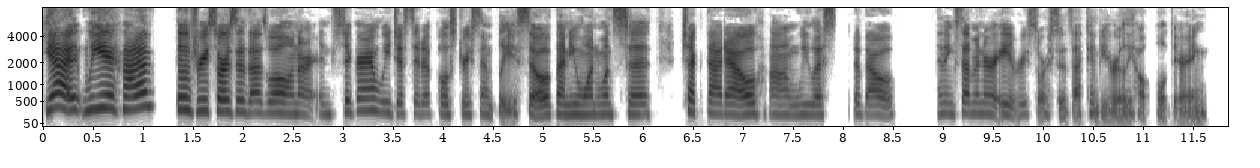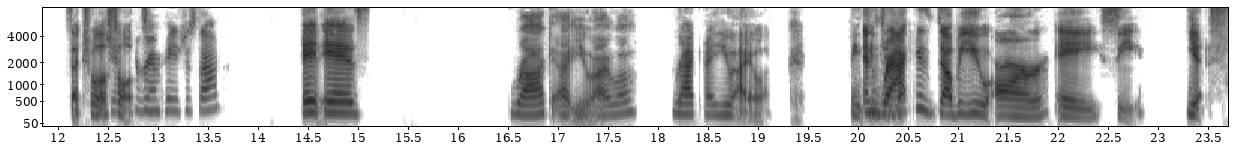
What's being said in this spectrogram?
Yeah, we have those resources as well on our Instagram. We just did a post recently. So if anyone wants to check that out, um, we list about, I think, seven or eight resources that can be really helpful during sexual Which assault. Instagram page is that? It is rock at U Iowa. RAC IU Iowa. Thank you, And Taylor. RAC is W R A C. Yes.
